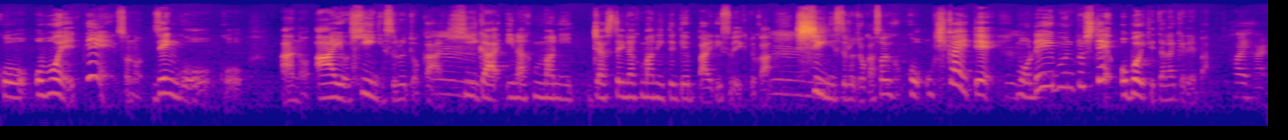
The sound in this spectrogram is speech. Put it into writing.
こう覚えてその前後をこうあの I を He にするとか、うん。He が enough money just enough money to get by this week とか、うん。She にするとかそういうこう置き換えて、うん。もう例文として覚えていただければはいはい。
